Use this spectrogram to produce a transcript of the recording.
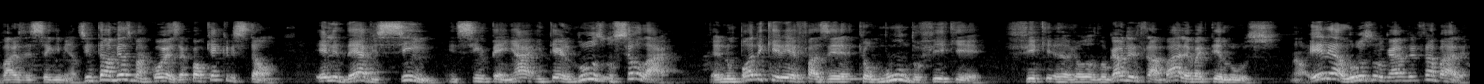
vários desses segmentos. Então, a mesma coisa, qualquer cristão, ele deve sim se empenhar em ter luz no seu lar. Ele não pode querer fazer que o mundo fique, fique o lugar onde ele trabalha vai ter luz. Não, ele é a luz no lugar onde ele trabalha.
